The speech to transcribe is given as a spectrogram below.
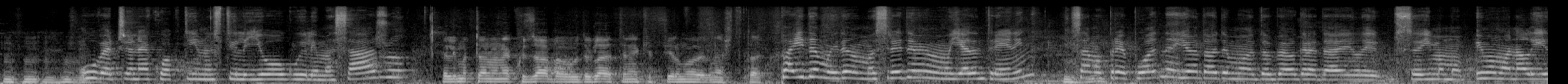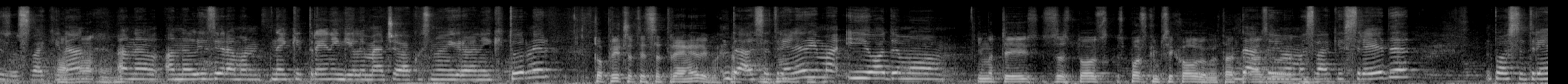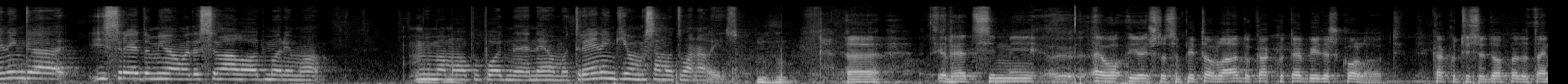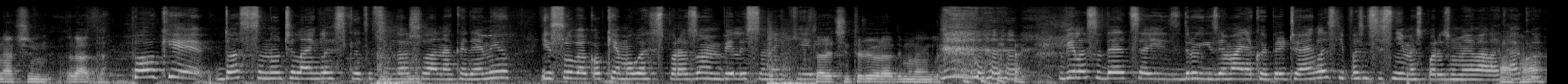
4. Mhm, Uveče neku aktivnost ili jogu ili masažu. Jel imate ono neku zabavu da gledate neke filmove ili nešto tako? Pa idemo, idemo sredom, imamo jedan trening, Mhm. samo pre podne i onda odemo do Beograda ili se imamo, imamo analizu svaki Aha, dan, aha. Anal- analiziramo neki trening ili meče ako smo igrali neki turnir, To pričate sa trenerima? da, sa trenerima i odemo, Imate i sa sportskim psihologom, tako? da, to razgovor? imamo svake srede, posle treninga i sredom imamo da se malo odmorimo, imamo popodne, nemamo trening, imamo samo tu analizu. E, reci mi, e, evo što sam pitao Vladu, kako tebi ide škola ovde? Kako ti se dopada taj način rada? Pa okej, dosta sam naučila engleski od kad sam došla na akademiju. Još uvek mogu da se sporazumem, bili su neki, Sljedeći intervju radimo na engleskom. bila su deca iz drugih zemalja koji pričaju engleski, pa sam se s njima sporazumevala Aha. tako.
